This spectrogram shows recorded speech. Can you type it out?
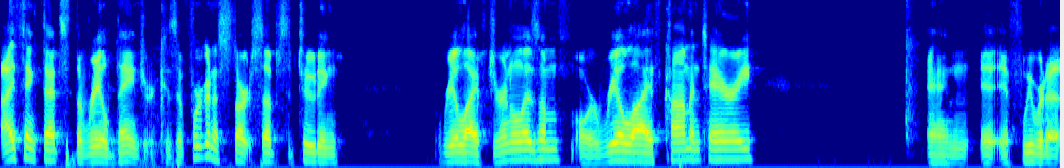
I think that's the real danger because if we're going to start substituting real life journalism or real life commentary, and if we were to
